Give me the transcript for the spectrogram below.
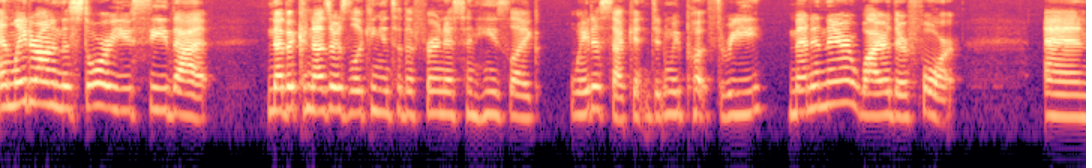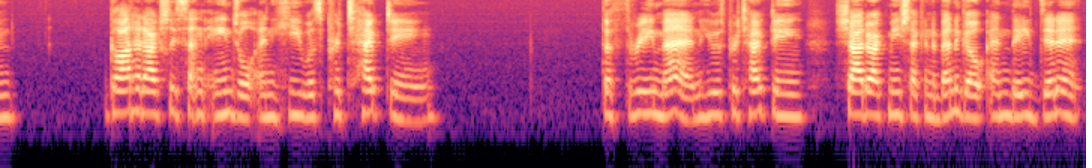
And later on in the story, you see that Nebuchadnezzar's looking into the furnace and he's like, wait a second, didn't we put three men in there? Why are there four? And God had actually sent an angel and he was protecting the three men. He was protecting Shadrach, Meshach, and Abednego, and they didn't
